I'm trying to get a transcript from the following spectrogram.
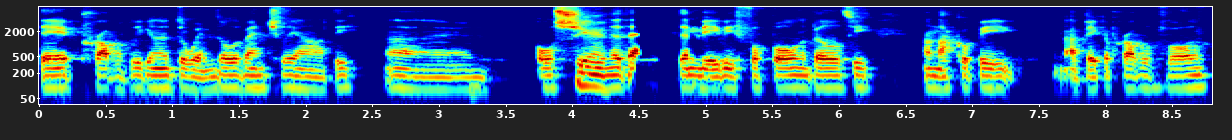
they're probably going to dwindle eventually, aren't they? Um, or sooner yeah. than, than maybe football ability, and that could be a bigger problem for them.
